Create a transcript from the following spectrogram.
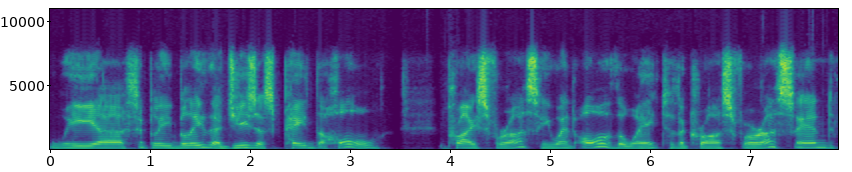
We uh, simply believe that Jesus paid the whole price for us. He went all the way to the cross for us, and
